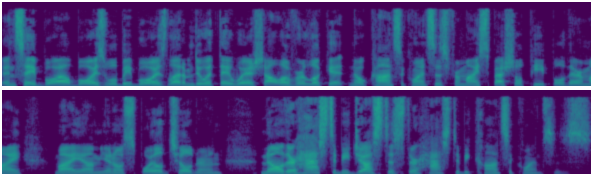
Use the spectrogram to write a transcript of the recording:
and say, well, boys will be boys. Let them do what they wish. I'll overlook it. No consequences for my special people. They're my, my um, you know, spoiled children. No, there has to be justice. There has to be consequences.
